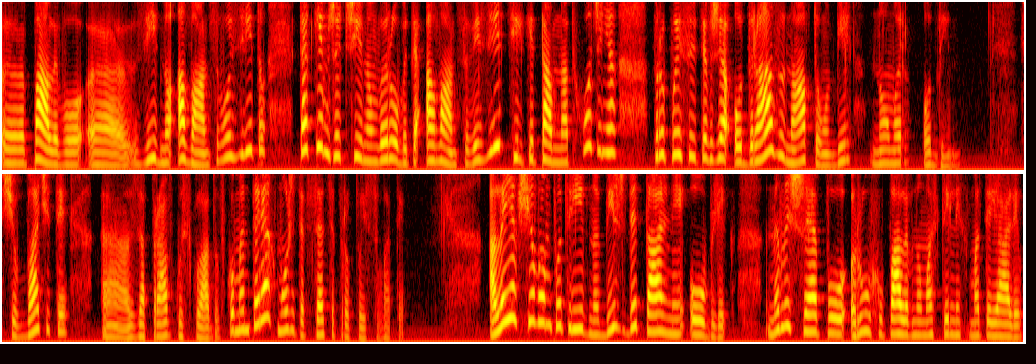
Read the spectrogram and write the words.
е, паливо е, згідно авансового звіту, таким же чином ви робите авансовий звіт, тільки там надходження прописуєте вже одразу на автомобіль номер 1 щоб бачити е, заправку складу. В коментарях можете все це прописувати. Але якщо вам потрібно більш детальний облік, не лише по руху паливно-мастильних матеріалів,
